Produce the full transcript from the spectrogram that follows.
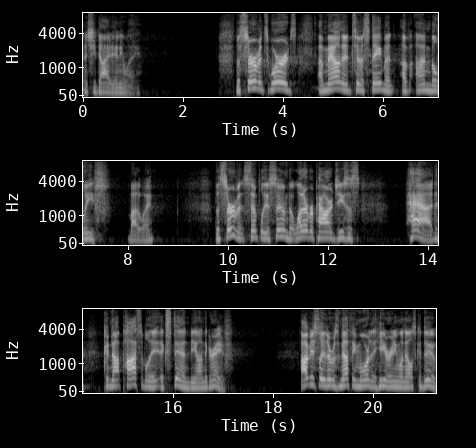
And she died anyway. The servant's words amounted to a statement of unbelief, by the way. The servant simply assumed that whatever power Jesus had could not possibly extend beyond the grave. Obviously, there was nothing more that he or anyone else could do.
